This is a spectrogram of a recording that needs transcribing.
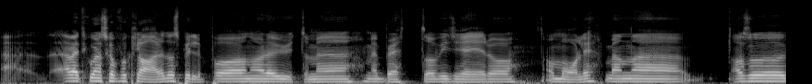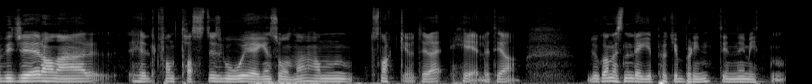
jeg vet ikke hvordan jeg skal forklare det å spille på når det er ute med, med Brett og Vigier og, og Morley, men uh, altså Vigier han er helt fantastisk god i egen sone. Han snakker til deg hele tida. Du kan nesten legge pucker blindt inn i midten.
